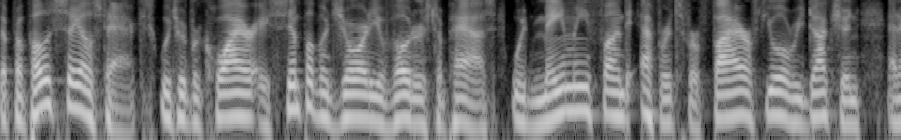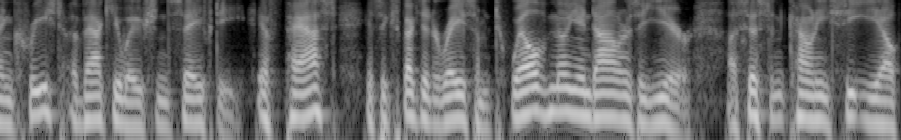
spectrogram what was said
The proposed sales tax, which would require a simple majority of voters to pass, would mainly fund efforts for fire fuel reduction and increased evacuation safety. If passed, it's expected to raise some $12 million a year, Assistant County CEO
